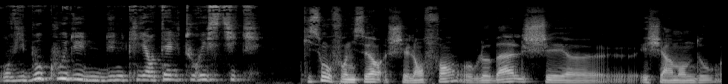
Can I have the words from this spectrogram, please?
On vit beaucoup d'une clientèle touristique. Qui sont vos fournisseurs chez l'enfant au global, chez et chez Armando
